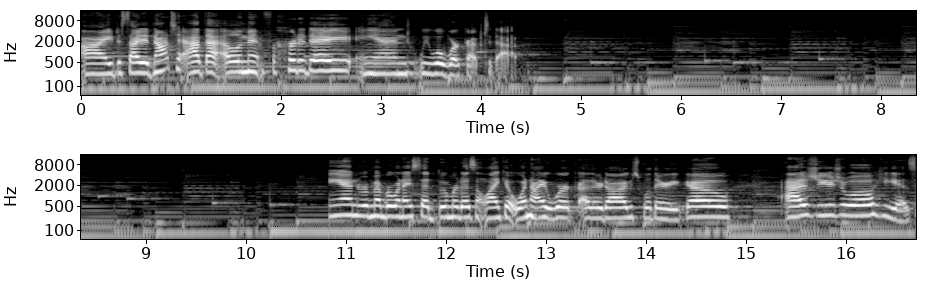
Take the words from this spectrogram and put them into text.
I decided not to add that element for her today, and we will work up to that. And remember when I said Boomer doesn't like it when I work other dogs? Well, there you go. As usual, he is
